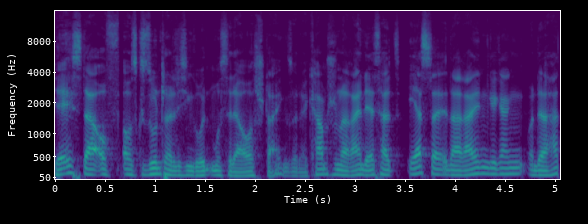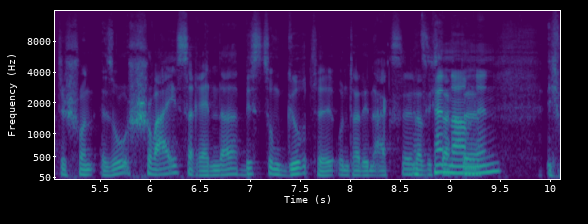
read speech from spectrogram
Der ist da auf, aus gesundheitlichen Gründen musste der aussteigen. So, der kam schon da rein, der ist als erster da reingegangen und der hatte schon so Schweißränder bis zum Gürtel unter den Achseln, Kannst dass ich keinen dachte, Namen nennen? ich,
